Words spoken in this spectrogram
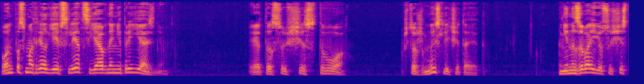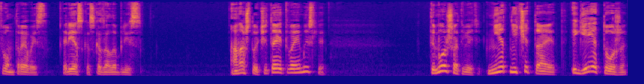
Он посмотрел ей вслед с явной неприязнью. «Это существо», что ж, мысли читает? Не называй ее существом, Тревис, резко сказала Близ. Она что, читает твои мысли? Ты можешь ответить? Нет, не читает. И Гея тоже.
